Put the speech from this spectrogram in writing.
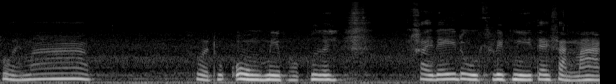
สวยมาก วยทุกองค์มีพกเลย ใครได้ดูคลิปนี้ใจสั่นมาก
